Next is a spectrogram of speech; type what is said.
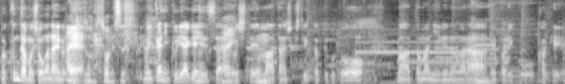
まあ組んだらもうしょうがないのはい、でそう、そうです。まあいかに繰り上げ返済をして、はいうんまあ短縮していくかということを、まあ頭に入れながら、うんやっぱりこう家計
